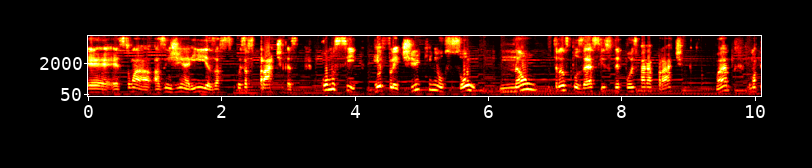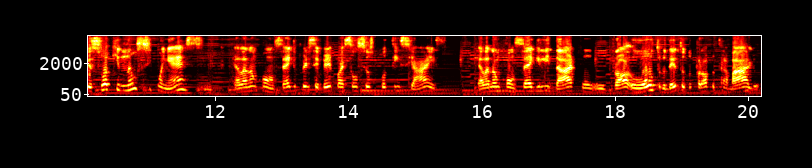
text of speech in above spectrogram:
é, é, são a, as engenharias, as coisas práticas, como se refletir quem eu sou não transpusesse isso depois para a prática. É? Uma pessoa que não se conhece, ela não consegue perceber quais são seus potenciais, ela não consegue lidar com o, o outro dentro do próprio trabalho,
